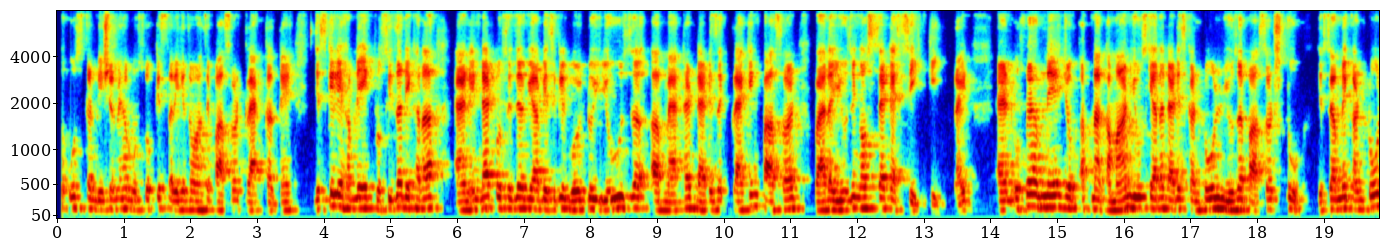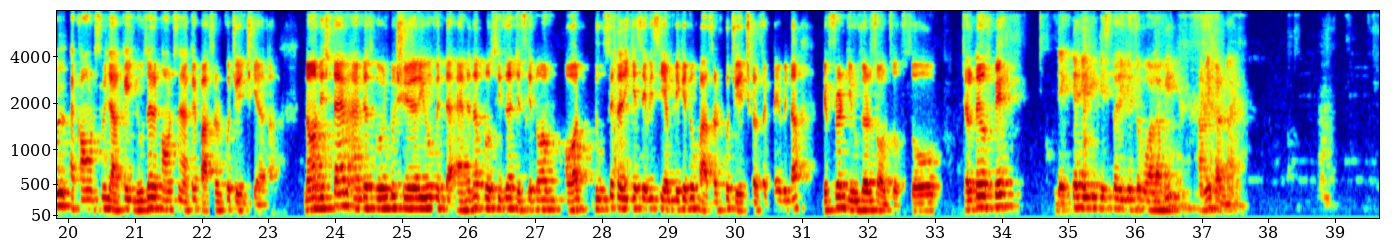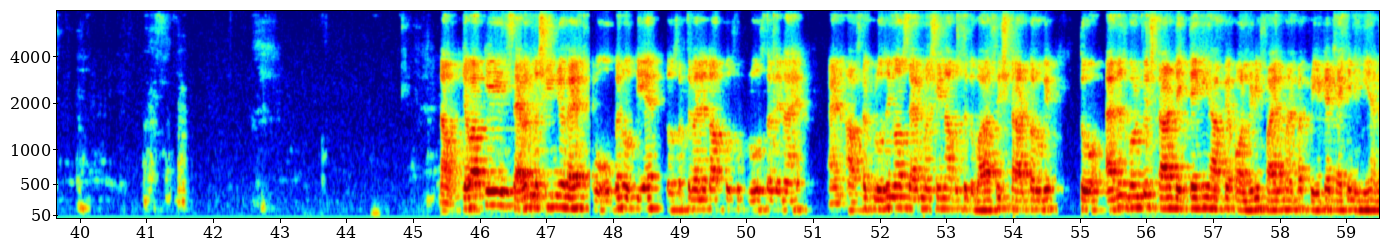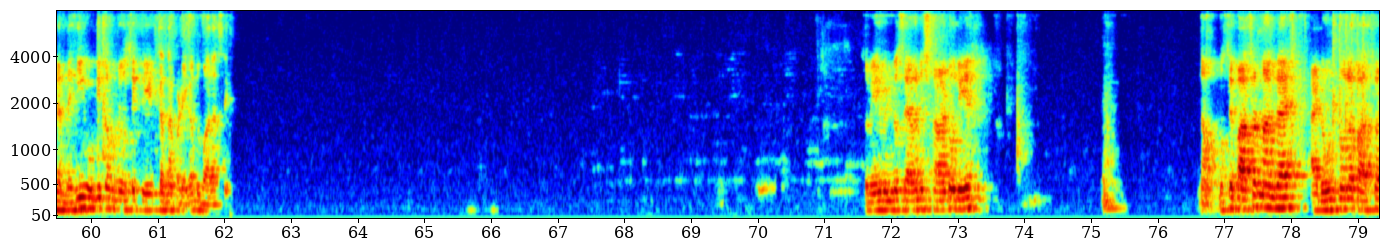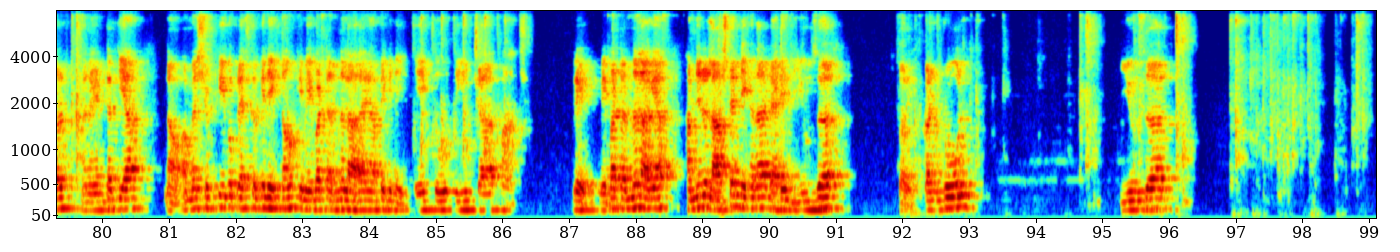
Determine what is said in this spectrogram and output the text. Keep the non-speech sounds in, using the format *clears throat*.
तो उस कंडीशन में हम उसको किस तरीके से वहाँ से पासवर्ड क्रैक करते हैं, जिसके लिए हमने एक प्रोसीजर देखा था and in that procedure we are basically going to use a method that is a cracking password by the using of set SC key right and उसमें हमने जो अपना कमांड यूज़ किया था that is control user password two जिससे हमने control accounts में जाके यूज़र अकाउंट्स में जाके पासवर्ड को चेंज किया था। Now, this time, i'm just going to share you with the another procedure जिसके तो हम और दूसरे तरीके से भी cmd के थ्रू पासवर्ड को चेंज कर सकते हैं with different users also so चलते हैं उस पे। देखते हैं कि किस तरीके से वो वाला भी हमें करना है। नाउ जब आपकी सेवन मशीन जो है, वो ओपन होती है तो सबसे पहले तो आपको उसको क्लोज कर देना है। And after closing of seven machine आप उसे दोबारा से स्टार्ट करोगे। तो am as going to start देखते हैं कि यहाँ पे ऑलरेडी फ़ाइल हमारे पास क्रिएटेड है कि नहीं है। अगर नहीं होगी तो हमें उसे क्रिएट करना पड़ेगा दोबारा से। तो मेरी विंडो सेवन स्टार्ट हो रही है। नाउ मुझसे पासवर्ड मांग रहा है। I don't know the password मैंने एंटर किया। नाउ अब मैं शिफ्ट की को प्रेस करके देखता हूँ कि मेरे पास टर्मिनल आ रहा है यहाँ पे कि नहीं? एक, दो, तीन, चार, पाँच। ग्रेट मेरे पास टर्मिनल आ गया। हमने जो लास्ट टाइम देखा था that is user sorry control user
